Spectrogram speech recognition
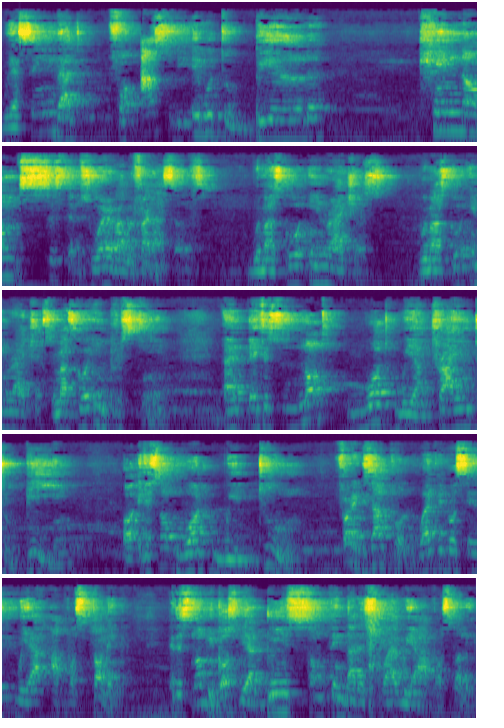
We are saying that for us to be able to build kingdom systems wherever we find ourselves, we must go in righteous. We must go in righteous. We must go in pristine. And it is not what we are trying to be, or it is not what we do. For example, when people say we are apostolic, it is not because we are doing something that is why we are apostolic.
